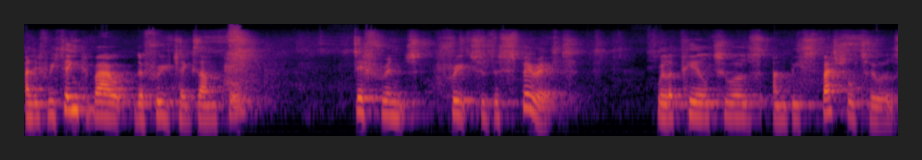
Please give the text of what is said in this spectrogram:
And if we think about the fruit example, different fruits of the Spirit will appeal to us and be special to us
